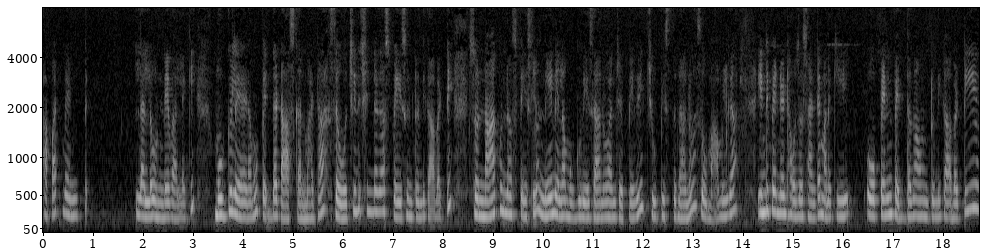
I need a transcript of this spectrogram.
అపార్ట్మెంట్లలో ఉండే వాళ్ళకి ముగ్గులు వేయడము పెద్ద టాస్క్ అనమాట సో చిన్న చిన్నగా స్పేస్ ఉంటుంది కాబట్టి సో నాకున్న స్పేస్లో నేను ఎలా ముగ్గు వేశాను అని చెప్పేది చూపిస్తున్నాను. సో మామూలుగా ఇండిపెండెంట్ హౌసెస్ అంటే మనకి ఓపెన్ పెద్దగా ఉంటుంది కాబట్టి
